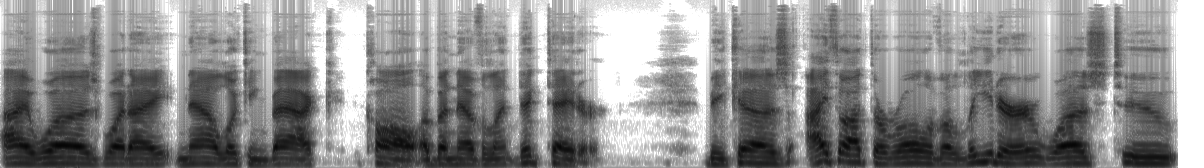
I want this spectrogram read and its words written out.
I was what I now looking back call a benevolent dictator because I thought the role of a leader was to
